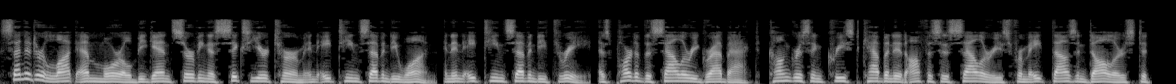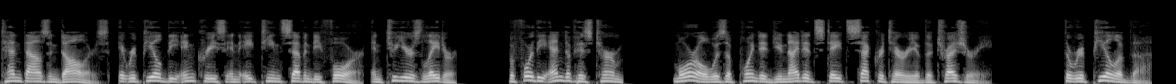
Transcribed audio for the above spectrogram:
Senator Lot M. Morrill began serving a six-year term in 1871, and in 1873, as part of the Salary Grab Act, Congress increased cabinet offices' salaries from $8,000 to $10,000. It repealed the increase in 1874, and two years later—before the end of his term—Morrill was appointed United States Secretary of the Treasury. The repeal of the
